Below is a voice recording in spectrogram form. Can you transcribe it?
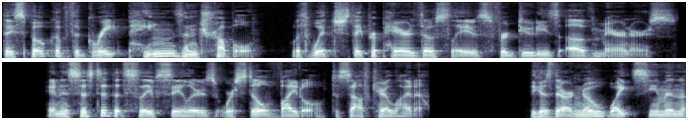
They spoke of the great pains and trouble with which they prepared those slaves for duties of mariners, and insisted that slave sailors were still vital to South Carolina because there are no white seamen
